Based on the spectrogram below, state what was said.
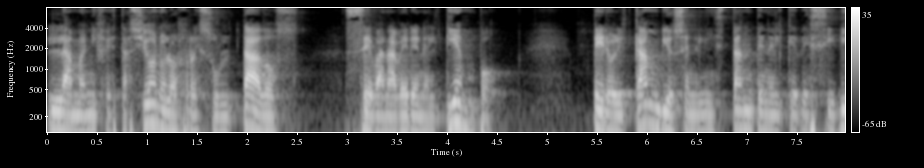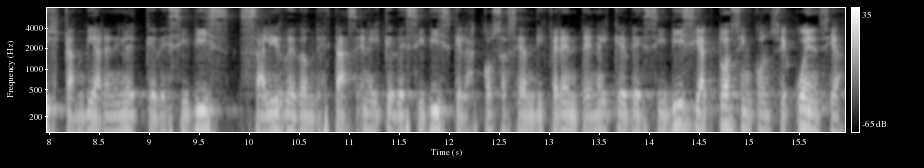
la manifestación o los resultados se van a ver en el tiempo, pero el cambio es en el instante en el que decidís cambiar, en el que decidís salir de donde estás, en el que decidís que las cosas sean diferentes, en el que decidís y actúas en consecuencia,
